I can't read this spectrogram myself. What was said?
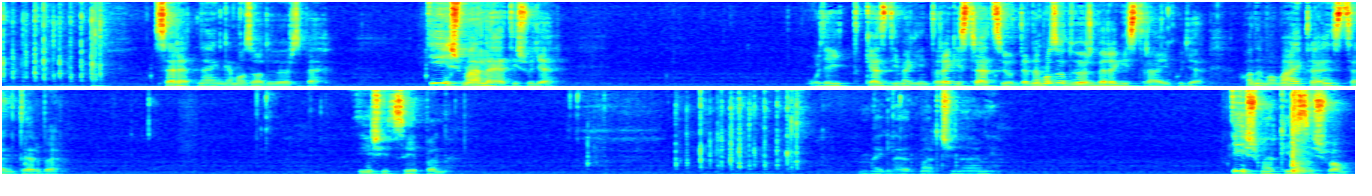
szeretne engem az AdWords-be. És már lehet is, ugye, ugye itt kezdi megint a regisztrációt, de nem az AdWords-be regisztráljuk, ugye, hanem a My Clients Centerbe. És itt szépen meg lehet már csinálni. És már kész is van.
